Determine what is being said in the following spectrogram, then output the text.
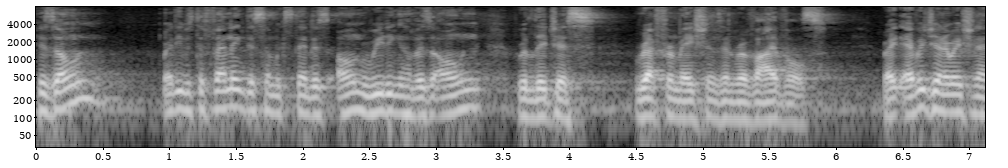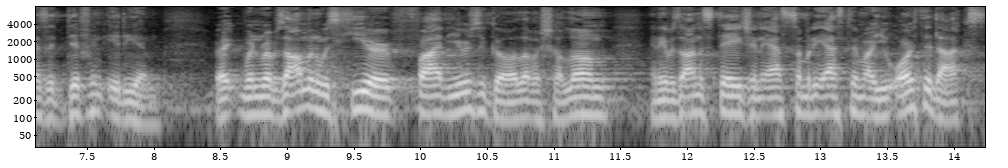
his own. Right. He was defending to some extent his own reading of his own religious reformations and revivals. Right. Every generation has a different idiom. Right? When Reb Zalman was here five years ago, Allah Shalom, and he was on a stage and asked somebody asked him, "Are you Orthodox?"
